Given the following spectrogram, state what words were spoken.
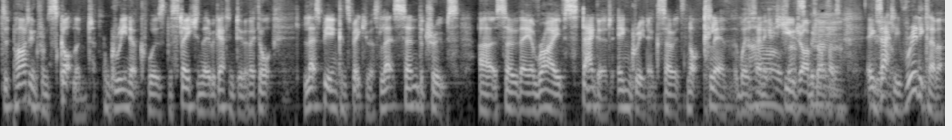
departing from Scotland. Greenock was the station they were getting to. And they thought, let's be inconspicuous. Let's send the troops uh, so they arrive staggered in Greenock so it's not clear that we're sending a Oh, huge army to clever. us. Exactly, really clever.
